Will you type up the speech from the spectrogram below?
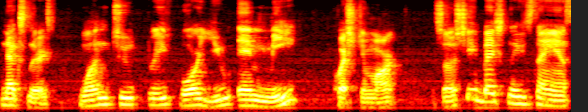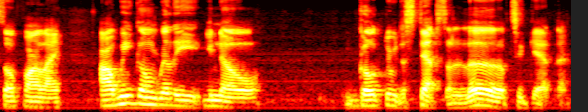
Next lyrics. One, two, three, four, you and me? Question mark. So she basically saying so far like, are we gonna really, you know, go through the steps of love together?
